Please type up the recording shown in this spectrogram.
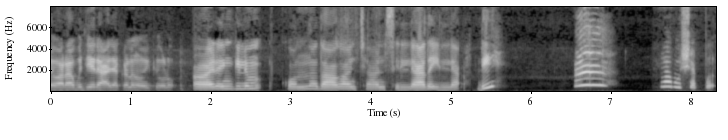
ഡോറാ പൂജിയെ രാജാക്കണ് നോക്കിക്കോളൂ. ആരെങ്കിലും കൊന്നതാകാൻ ചാൻസ് ഇല്ലാതെ ഇല്ല. ഡി? പുഷപ്പ്.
